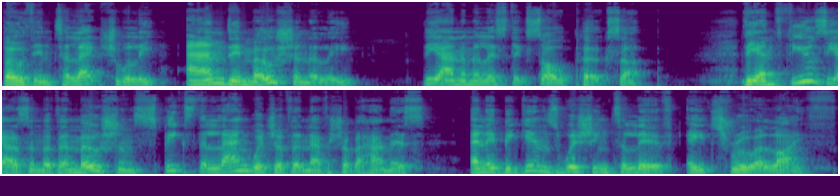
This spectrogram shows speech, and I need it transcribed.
both intellectually and emotionally, the animalistic soul perks up. The enthusiasm of emotion speaks the language of the Nefesh Bahamis, and it begins wishing to live a truer life.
